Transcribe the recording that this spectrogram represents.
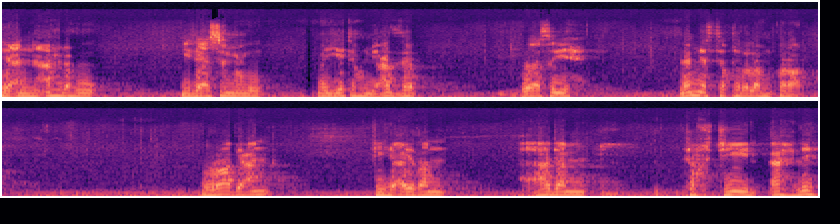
لأن أهله إذا سمعوا ميتهم يعذب ويصيح لم يستقر لهم قرار. ورابعا فيه أيضا عدم تخجيل أهله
